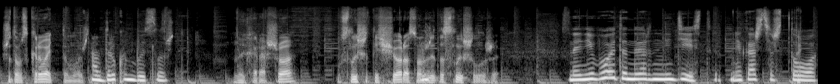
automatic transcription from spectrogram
Что там скрывать-то можно? А вдруг он будет слушать? Ну и хорошо услышит еще раз, он же это слышал уже. На него это, наверное, не действует. Мне кажется, что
